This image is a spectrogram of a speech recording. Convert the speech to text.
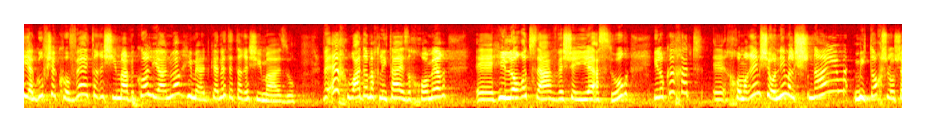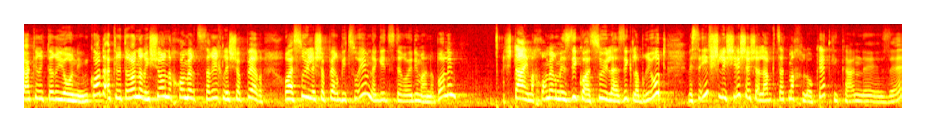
היא הגוף שקובע את הרשימה וכל ינואר היא מעדכנת את הרשימה הזו. ואיך וואדה מחליטה איזה חומר היא לא רוצה ושיהיה אסור? היא לוקחת חומרים שעונים על שניים מתוך שלושה קריטריונים. קוד הקריטריון הראשון החומר צריך לשפר או עשוי לשפר ביצועים, נגיד סטרואידים אנבוליים. שתיים, החומר מזיק או עשוי להזיק לבריאות וסעיף שלישי שיש עליו קצת מחלוקת כי כאן זה,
